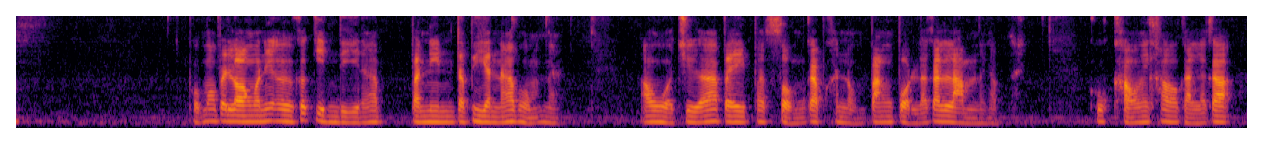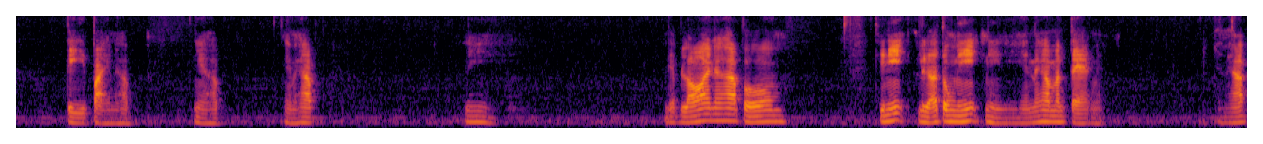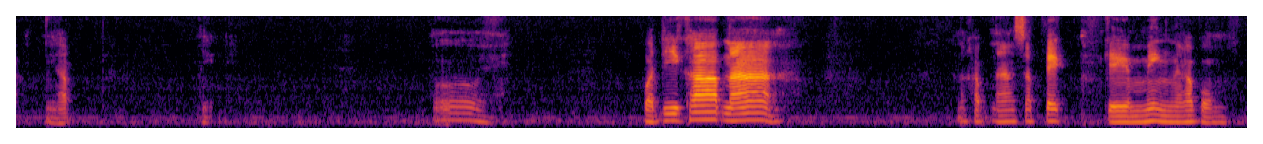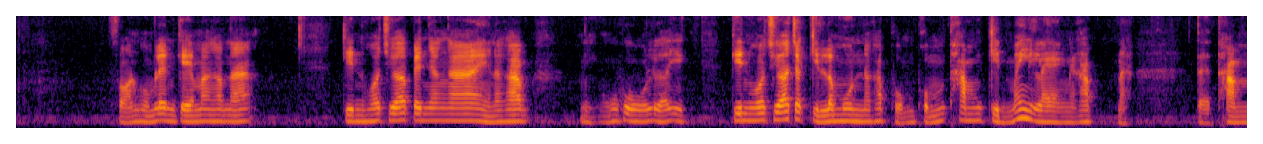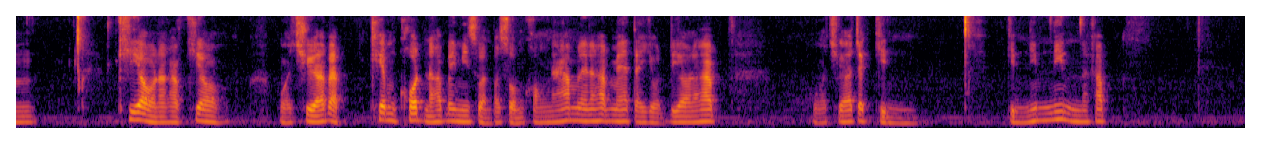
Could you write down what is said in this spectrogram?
ผมเอาไปลองวันนี้เออก็กินดีนะครับปลานินตะเพียนนะครับ ผมนะเอาหัวเชื้อไปผสมกับขนมปังป่นแล้วก็ลำนะครับคลุกเคล้าให้เข้ากันแล้วก็ตีไปนะครับ เนี่ยครับ เห็นไหมครับ นี่ เรียบร้อยนะครับผม ทีนี้เหลือตรงนี้ นี่เห็นไหมครับ มันแตกเนี่ย เห็นไหมครับ นี่ครับนี่โอ้ยสวัสดีครับนะ นะครับนะสเปคเกมมิ่งนะครับผม สอนผมเล่นเกมบ้างครับนะ กินหัวเชื้อเป็นยังไงนะครับนี่โอ้โหเหลืออีก กินหัวเชื้อจะกลิ่นละมุนนะครับ ผมผมทำกลิ่นไม่แรงนะครับนะแต่ทำเคี่ยวนะครับเคี่ยวหัวเชื้อแบบเข้มข้นนะครับ ไม่มีส่วนผสมของน้ำเลยนะครับ แม้แต่หยดเดียวนะครับ หัวเชื้อจะกลิ่นกลิ่นนิ่มๆนะครับ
